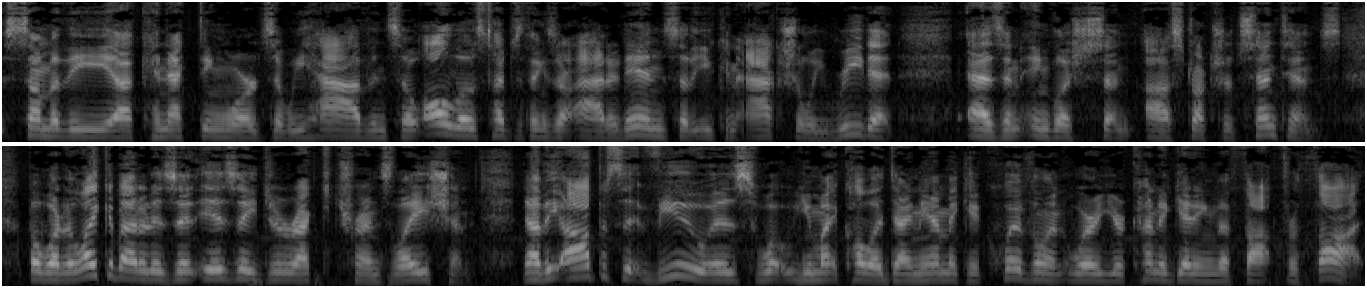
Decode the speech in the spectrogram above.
some of the uh, connecting words that we have. And so all those types of things are added in so that you can actually read it as an English sen- uh, structured sentence. But what I like about it is it is a direct translation. Now, the opposite view is what you might call a dynamic equivalent, where you're kind of getting the thought for thought.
